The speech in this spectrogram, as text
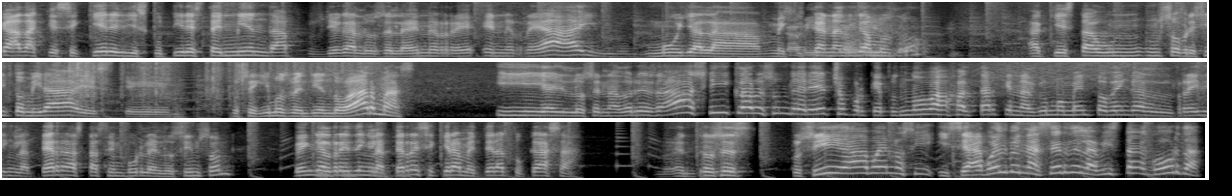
cada que se quiere discutir esta enmienda, pues llegan los de la NRA y muy a la mexicana, digamos, ¿no? Aquí está un, sobrecito, mira, este, pues seguimos vendiendo armas. Y los senadores, ah, sí, claro, es un derecho, porque pues no va a faltar que en algún momento venga el rey de Inglaterra, hasta se burla en Los Simpson, venga el rey de Inglaterra y se quiera meter a tu casa. Entonces, pues sí, ah, bueno, sí, y se vuelven a hacer de la vista gorda.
